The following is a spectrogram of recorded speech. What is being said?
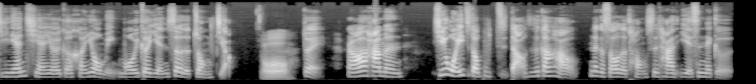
几年前有一个很有名某一个颜色的宗教，哦，对，然后他们其实我一直都不知道，只是刚好那个时候的同事他也是那个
